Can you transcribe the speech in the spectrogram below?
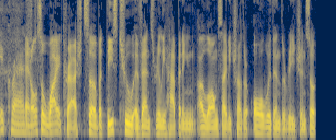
it crashed. and also why it crashed. So, but these two events really happening alongside each other, all within the region. So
